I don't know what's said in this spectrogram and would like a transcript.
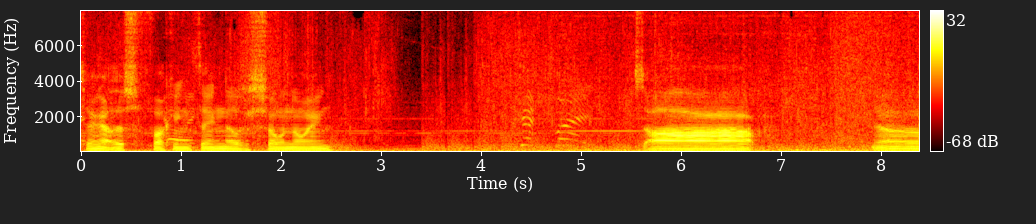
Check out this fucking thing. That was so annoying. Stop. No.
